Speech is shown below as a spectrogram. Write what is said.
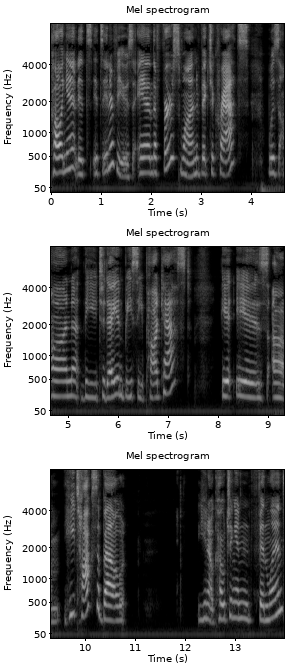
calling it. It's it's interviews, and the first one, Victor Kraatz, was on the Today in BC podcast. It is um, he talks about you know coaching in Finland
